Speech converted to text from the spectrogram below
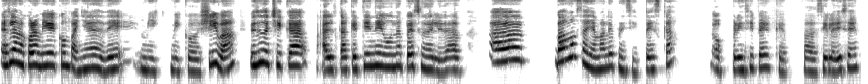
Es la mejor amiga y compañera de Mikoshiba. Es una chica alta que tiene una personalidad ah, vamos a llamarle principesca o príncipe, que así le dice,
